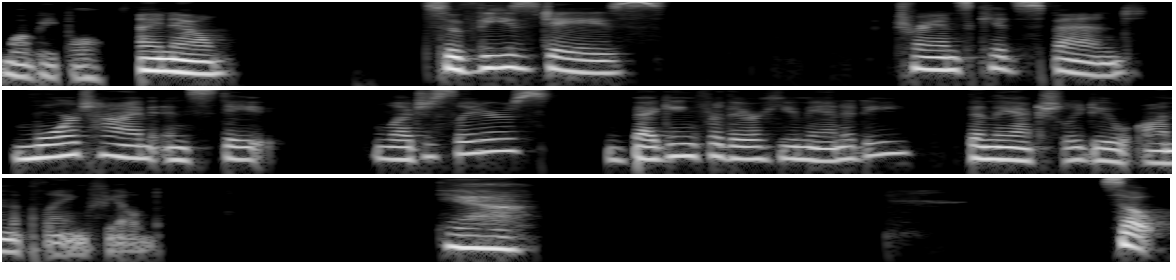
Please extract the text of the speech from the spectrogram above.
Come on, people. I know. So these days, trans kids spend more time in state legislators begging for their humanity than they actually do on the playing field. Yeah. So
